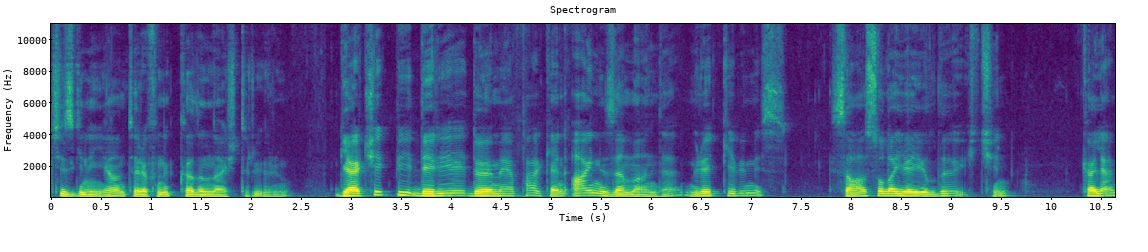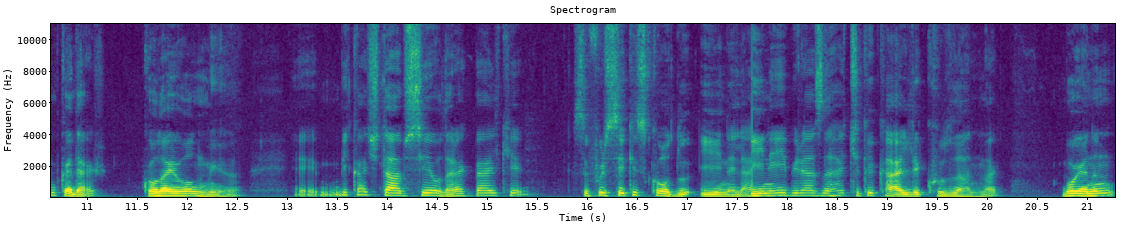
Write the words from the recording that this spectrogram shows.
Çizginin yan tarafını kalınlaştırıyorum. Gerçek bir deriye dövme yaparken aynı zamanda mürekkebimiz sağa sola yayıldığı için kalem kadar kolay olmuyor. Birkaç tavsiye olarak belki 08 kodlu iğneler, iğneyi biraz daha çıkık halde kullanmak boyanın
